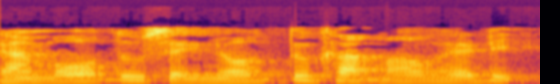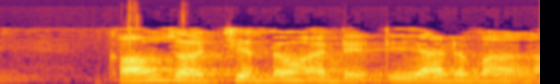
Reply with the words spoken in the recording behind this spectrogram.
ဓမ္မောသူစိန်သောဒုက္ခမဝဟတိကောင်းစွာကျင့်သုံးအပ်တဲ့တရားဓမ္မက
